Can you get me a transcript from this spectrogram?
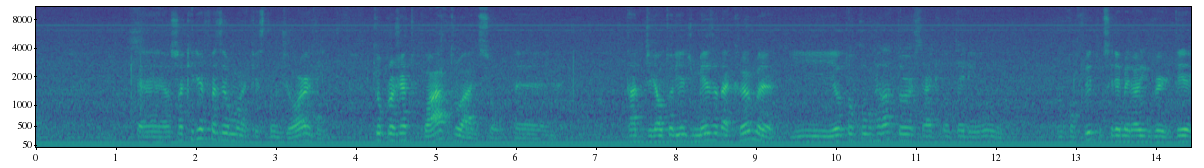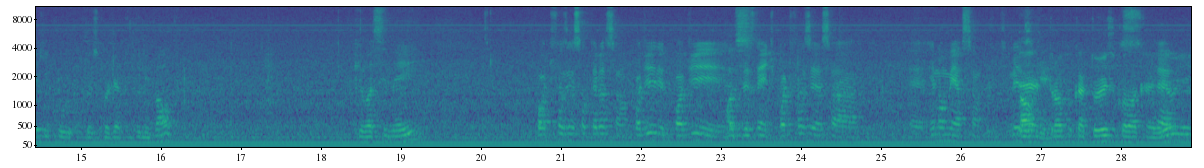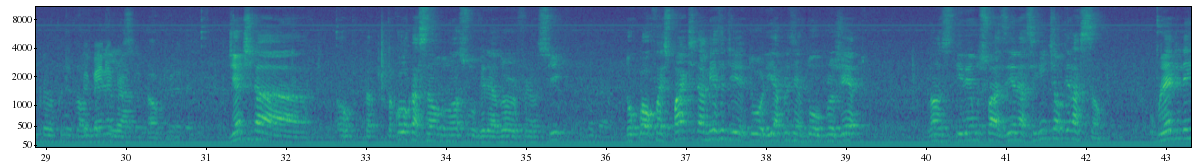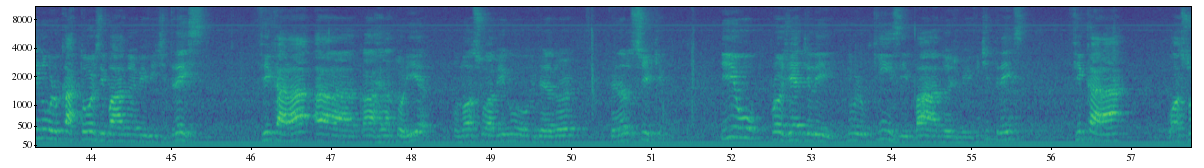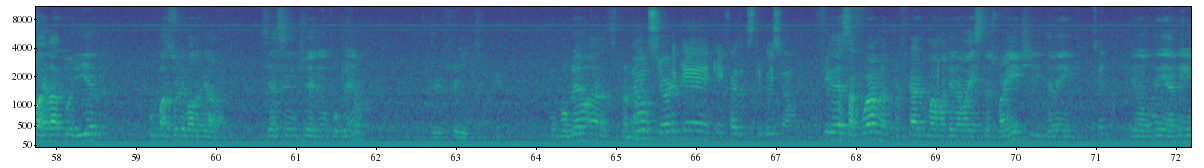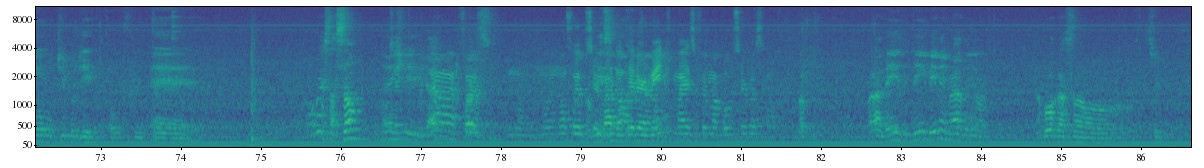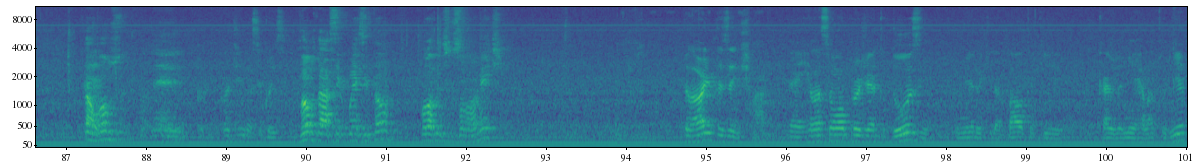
É, eu só queria fazer uma questão de ordem, que o projeto 4, Alisson, é, tá de autoria de mesa da Câmara e eu estou como relator. Será que não tem nenhum, nenhum conflito? Seria melhor inverter aqui com, com esse projeto do Nivaldo? Que eu assinei. Pode fazer essa alteração. Pode, pode, pode presidente, pode fazer essa é, renomeação, por gentileza. Tá, okay. Troca o 14, coloca é. eu e aí coloca o Nivaldo. Foi bem lembrado. Tá, okay. Diante da, da, da, colocação do nosso vereador Fernando Sique, do qual faz parte da mesa diretora e apresentou o projeto, nós iremos fazer a seguinte alteração. O projeto de lei número 14, 2023, ficará com a relatoria do nosso amigo vereador Fernando Sirkel. E o projeto de lei número 15, 2023, ficará com a sua relatoria o pastor Levaldo Peralado. Se assim não tiver nenhum problema. Perfeito um problema? Não, o senhor é que é quem faz a distribuição. Fica dessa forma, para ficar de uma maneira mais transparente e também Sim. que não tenha nenhum tipo de é, conversação. Né? Sim. Já não, foi, não, não, foi observado anteriormente, mas foi uma boa observação. Parabéns, bem, bem lembrado aí, a colocação. Então, é. vamos. É, Pode na sequência. Vamos dar a sequência então? Coloca a discussão novamente? Pela ordem, presidente, é, em relação ao projeto 12, primeiro aqui da pauta que caiu da minha relatoria,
